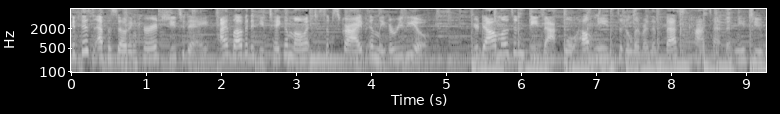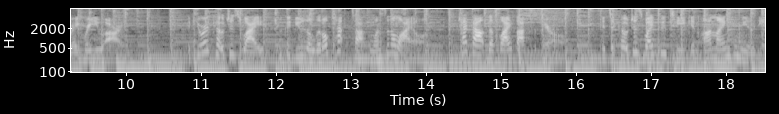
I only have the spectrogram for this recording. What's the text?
If this episode encouraged you today, I'd love it if you'd take a moment to subscribe and leave a review. Your downloads and feedback will help me to deliver the best content that meets you right where you are. If you're a coach's wife who could use a little pep talk once in a while, check out the Fly Fox Apparel. It's a coach's wife boutique and online community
